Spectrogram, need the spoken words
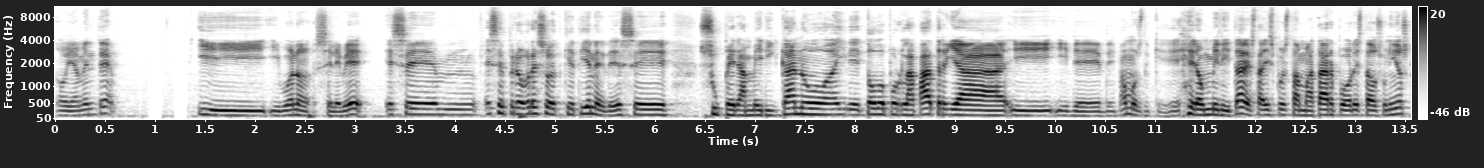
obviamente. Y, bueno, se le ve ese, mm, ese progreso que tiene de ese superamericano ahí de todo por la patria y, de, vamos, de que era un militar, está dispuesto a matar por Estados Unidos.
